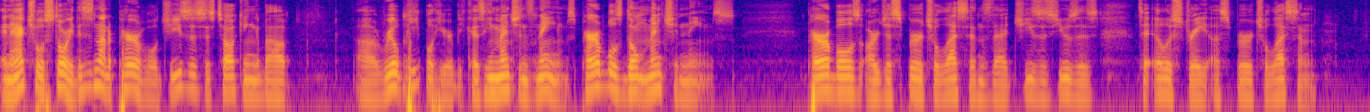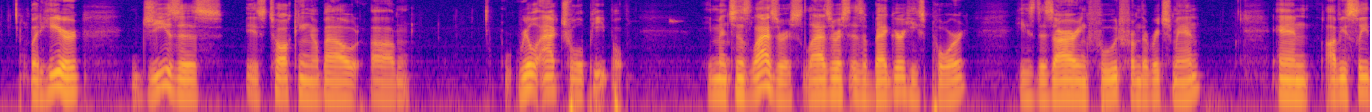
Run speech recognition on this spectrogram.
an actual story. This is not a parable. Jesus is talking about uh, real people here because he mentions names. Parables don't mention names. Parables are just spiritual lessons that Jesus uses to illustrate a spiritual lesson. But here, Jesus is talking about um, real, actual people. He mentions Lazarus. Lazarus is a beggar, he's poor, he's desiring food from the rich man. And obviously,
